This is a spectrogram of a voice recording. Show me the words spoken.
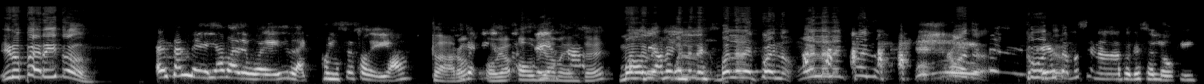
¡Y un perrito! Esta es Leia, by the way, like Princess Leia. Claro, obvia- obviamente. ¡Muérdele, muérdele, el cuerno! ¡Muérdele el cuerno! ¿Cómo ¿Cómo Ella está emocionada porque soy Loki.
